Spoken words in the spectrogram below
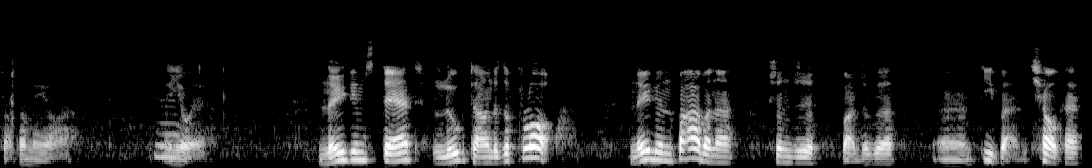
找到没有啊？没有哎。Nadim's dad looked under the floor。Nadim 的爸爸呢，甚至把这个嗯地板撬开，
